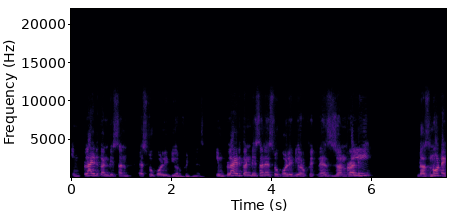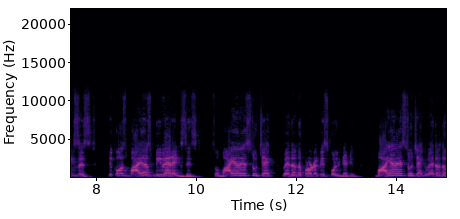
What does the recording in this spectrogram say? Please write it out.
implied condition as to quality or fitness. Implied condition as to quality or fitness generally does not exist because buyers beware exist. So buyer has to check whether the product is qualitative. Buyer has to check whether the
